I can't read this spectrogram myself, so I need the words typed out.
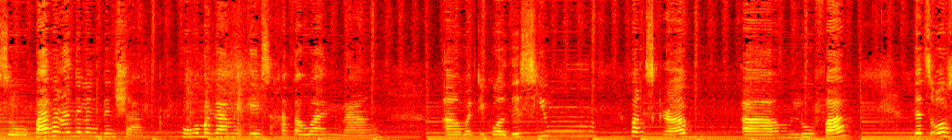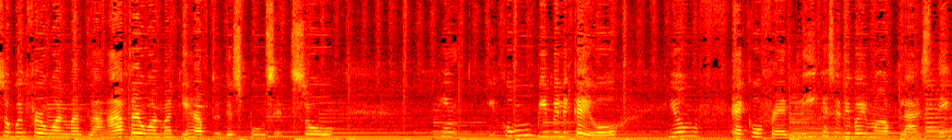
So parang ano lang din siya kung gumagamit kayo sa katawan ng uh, what you call this yung pang scrub um, loofah that's also good for one month lang. After one month you have to dispose it. So kung bibili kayo yung eco-friendly kasi 'di ba yung mga plastic?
